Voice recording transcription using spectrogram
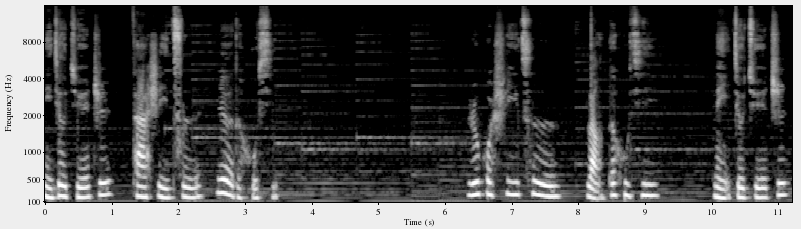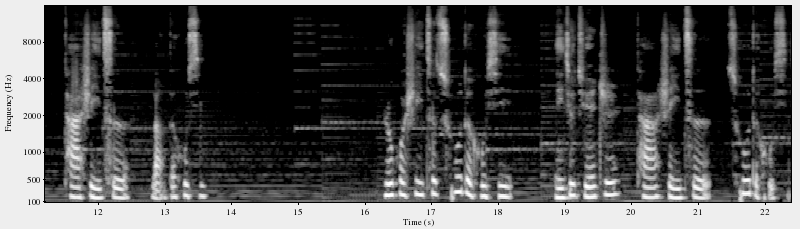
你就觉知。它是一次热的呼吸。如果是一次冷的呼吸，你就觉知它是一次冷的呼吸。如果是一次粗的呼吸，你就觉知它是一次粗的呼吸。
